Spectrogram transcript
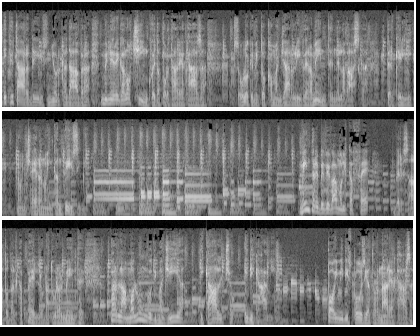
e più tardi il signor Cadabra me ne regalò cinque da portare a casa, solo che mi toccò mangiarli veramente nella vasca, perché lì non c'erano incantesimi. Mentre bevevamo il caffè, versato dal cappello naturalmente, parlammo a lungo di magia, di calcio e di cani. Poi mi disposi a tornare a casa.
